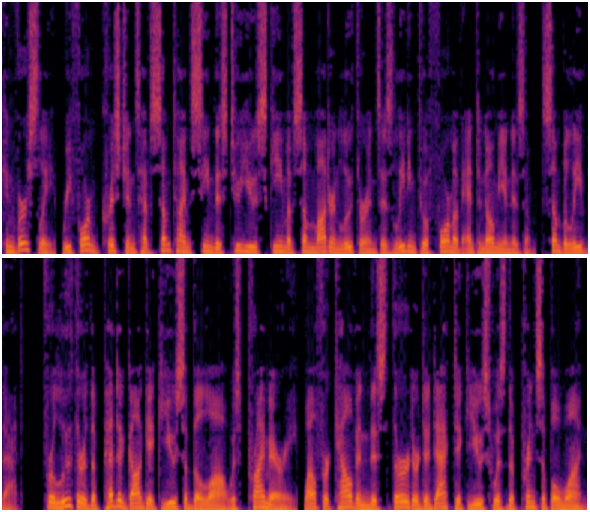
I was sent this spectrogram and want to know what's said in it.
Conversely, Reformed Christians have sometimes seen this two-use scheme of some modern Lutherans as leading to a form of antinomianism. Some believe that for Luther the pedagogic use of the law was primary, while for Calvin this third or didactic use was the principal one,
